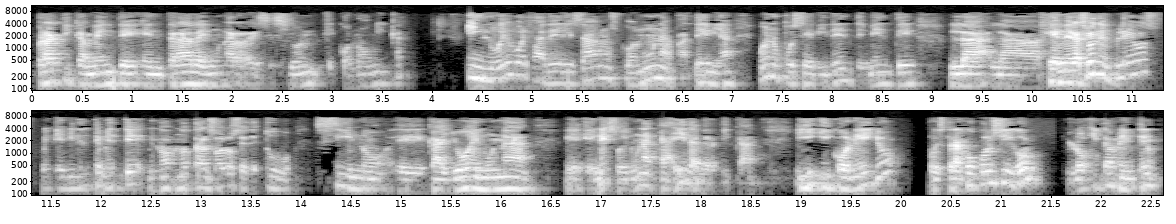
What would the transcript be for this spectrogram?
prácticamente entrada en una recesión económica, y luego la aderezamos con una pandemia, bueno, pues evidentemente la, generación de empleos, evidentemente no, no, tan solo se detuvo, sino eh, cayó en una, eh, en eso, en una caída vertical. Y, con ello, pues trajo consigo, lógicamente,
